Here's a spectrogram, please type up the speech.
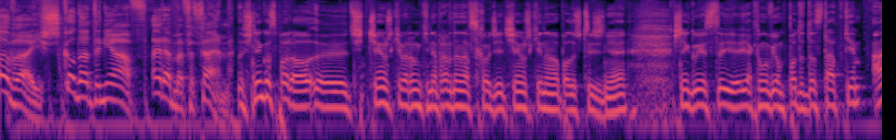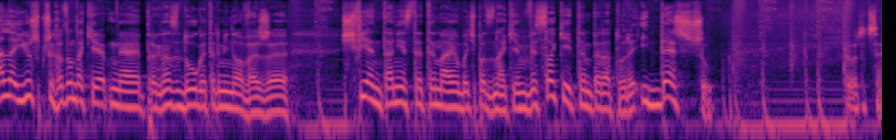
Wstawaj, szkoda dnia w RMF FM. Śniegu sporo, y, ci- ciężkie warunki naprawdę na wschodzie, ciężkie na Opolszczyźnie. Śniegu jest, y, jak to mówią, pod dostatkiem, ale już przychodzą takie e, prognozy długoterminowe, że święta niestety mają być pod znakiem wysokiej temperatury i deszczu. Kurczę.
